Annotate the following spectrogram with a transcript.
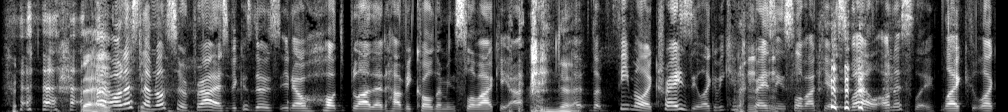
they have. honestly, I'm not surprised because those, you know, hot blooded, how we call them in Slovakia. Yeah. uh, the female are crazy. Like we can be crazy in Slovakia as well. Honestly, like like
